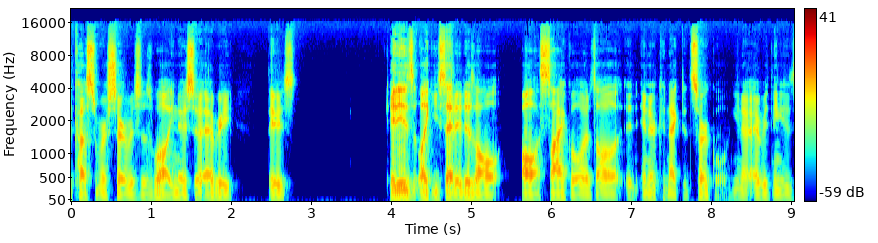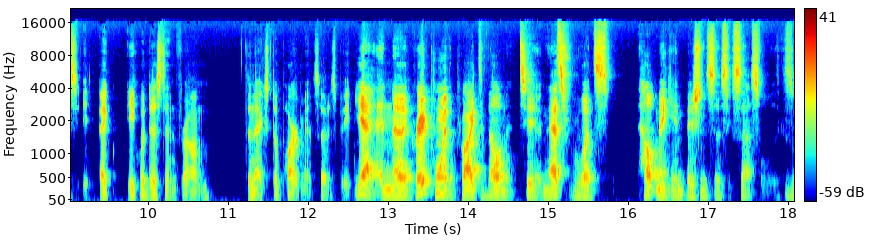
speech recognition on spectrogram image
customer service as well. You know, so every, there's, it is, like you said, it is all all a cycle. It's all an interconnected circle. You know, everything is equidistant from the next department, so to speak. Yeah, and a great point, the product development too, and that's what's helped make Ambition so successful. Because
